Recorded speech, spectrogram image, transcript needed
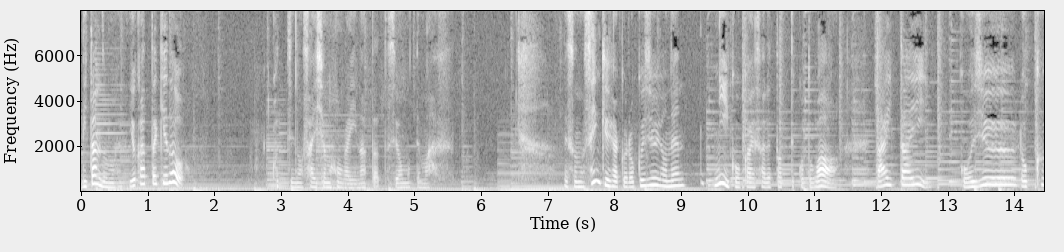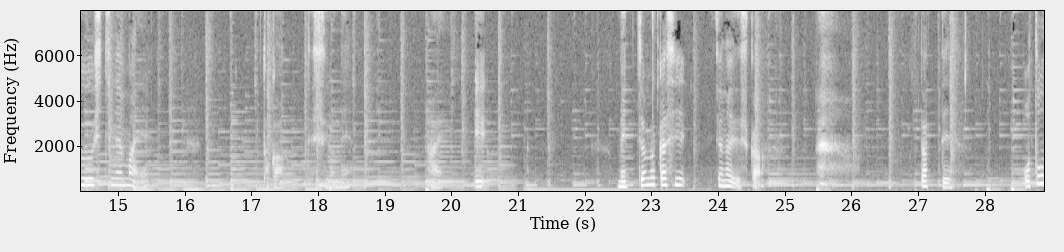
リターンズも良かったけどこっちの最初の方がいいなと私は思ってます。でその1964年に公開されたってことはだいたい567年前とかですよね。はい。えめっちゃ昔じゃないですか。だってお父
